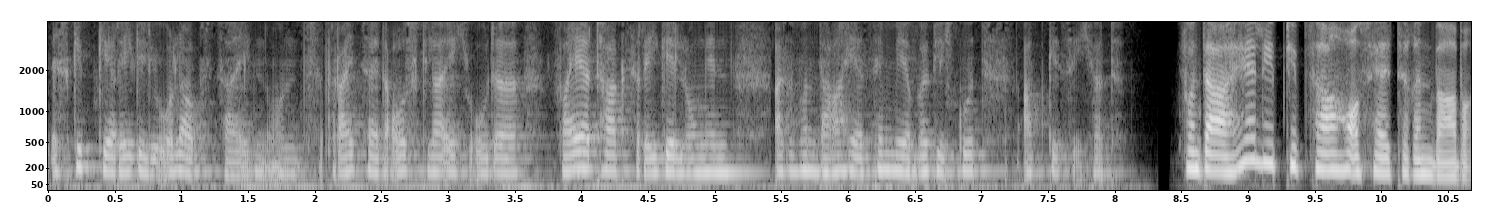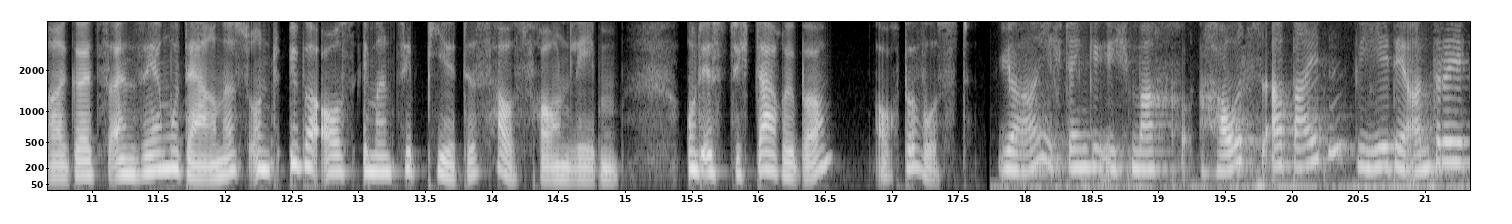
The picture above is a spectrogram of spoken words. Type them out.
es gibt geregelte Urlaubszeiten und Freizeitausgleich oder Feiertagsregelungen. Also von daher sind wir wirklich gut abgesichert. Von daher lebt die Pfarrhaushälterin Barbara Götz ein sehr modernes und überaus emanzipiertes Hausfrauenleben und ist sich darüber auch bewusst. Ja, ich denke, ich mache Hausarbeiten wie jede andere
